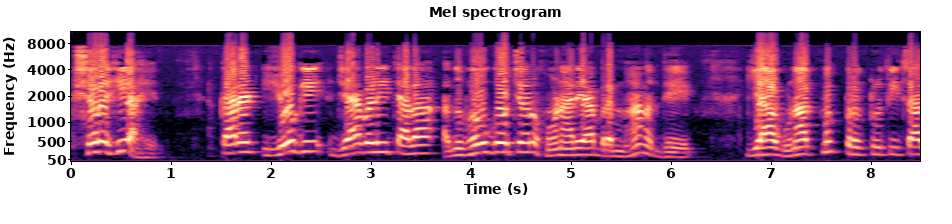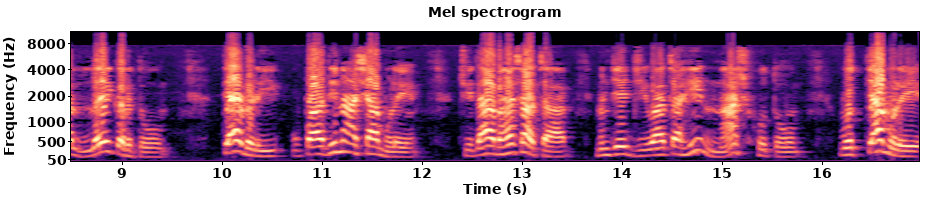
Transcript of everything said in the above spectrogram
क्षरही आहेत कारण योगी ज्यावेळी त्याला अनुभवगोचर होणाऱ्या ब्रह्मामध्ये या गुणात्मक प्रकृतीचा लय करतो त्यावेळी उपाधिनाशामुळे चिदाभासाचा म्हणजे जीवाचाही नाश होतो व त्यामुळे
